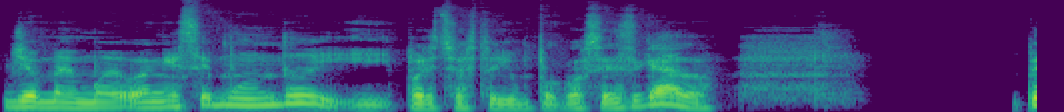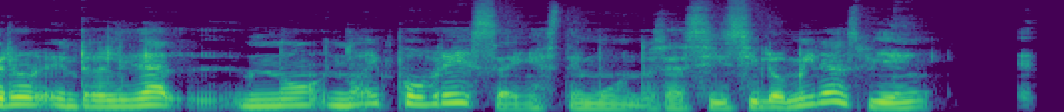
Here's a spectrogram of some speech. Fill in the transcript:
yo me muevo en ese mundo y por eso estoy un poco sesgado. Pero en realidad no, no hay pobreza en este mundo. O sea, si, si lo miras bien, eh,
